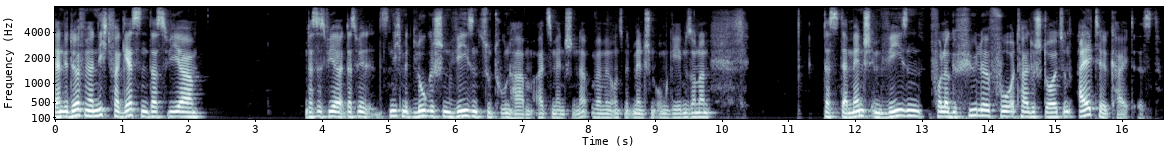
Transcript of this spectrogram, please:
Denn wir dürfen ja nicht vergessen, dass wir, dass es wir, dass wir es nicht mit logischen Wesen zu tun haben als Menschen, ne? wenn wir uns mit Menschen umgeben, sondern dass der Mensch im Wesen voller Gefühle, Vorurteile, Stolz und Eitelkeit ist.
